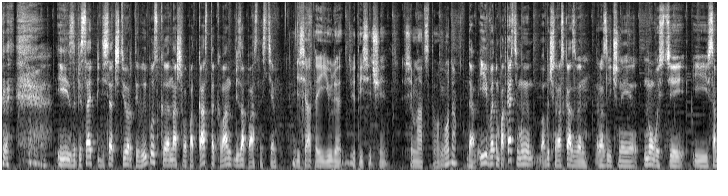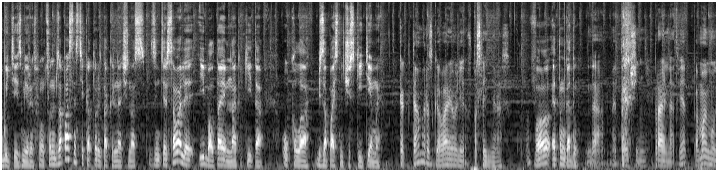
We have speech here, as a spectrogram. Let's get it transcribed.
И записать 54-й выпуск нашего подкаста «Квант безопасности». 10 июля 2017 года. Да, и в этом подкасте мы обычно рассказываем различные новости и события из мира информационной безопасности, которые так или иначе нас заинтересовали, и болтаем на какие-то около безопаснические темы. Когда мы разговаривали в последний раз? В этом году. Да, это очень правильный ответ. По-моему,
